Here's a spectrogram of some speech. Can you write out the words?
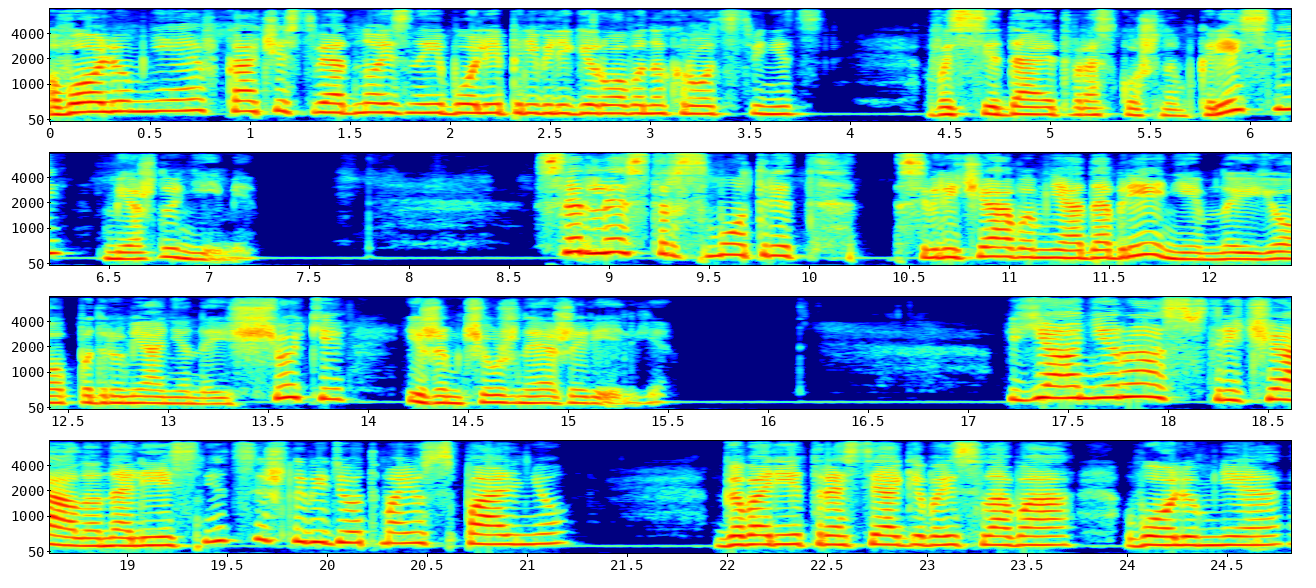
Волю мне в качестве одной из наиболее привилегированных родственниц восседает в роскошном кресле между ними. Сэр Лестер смотрит с величавым неодобрением на ее подрумяненные щеки и жемчужное ожерелье. «Я не раз встречала на лестнице, что ведет мою спальню», — говорит, растягивая слова, волю мне,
